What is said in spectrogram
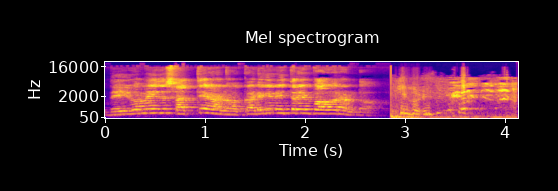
ദൈവമേ ഇത് സത്യമാണോ? കടുകിന് ഇത്രയും പവർ ഉണ്ടോ?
